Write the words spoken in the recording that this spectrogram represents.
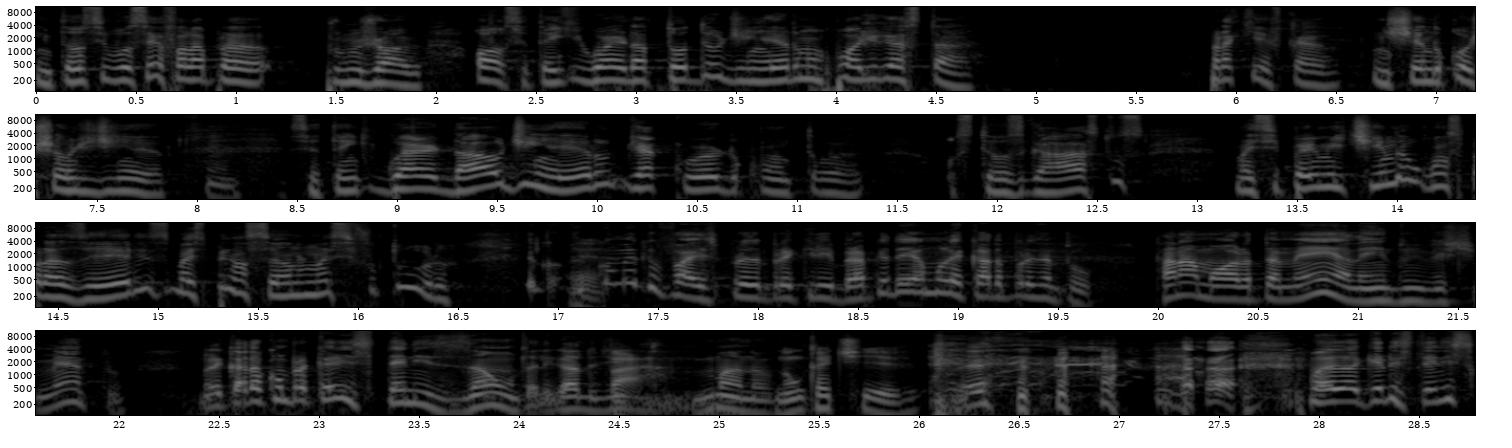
Então, se você falar para um jovem, ó, você tem que guardar todo o teu dinheiro, não pode gastar. Para que ficar enchendo o colchão de dinheiro? Sim. Você tem que guardar o dinheiro de acordo com tua- os teus gastos, mas se permitindo alguns prazeres, mas pensando nesse futuro. E e É. como é que faz, por exemplo, para equilibrar? Porque daí a molecada, por exemplo, tá na moda também, além do investimento. A molecada compra aqueles tenisão, tá ligado? De, Pá. mano, nunca tive. mas aqueles tênis,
